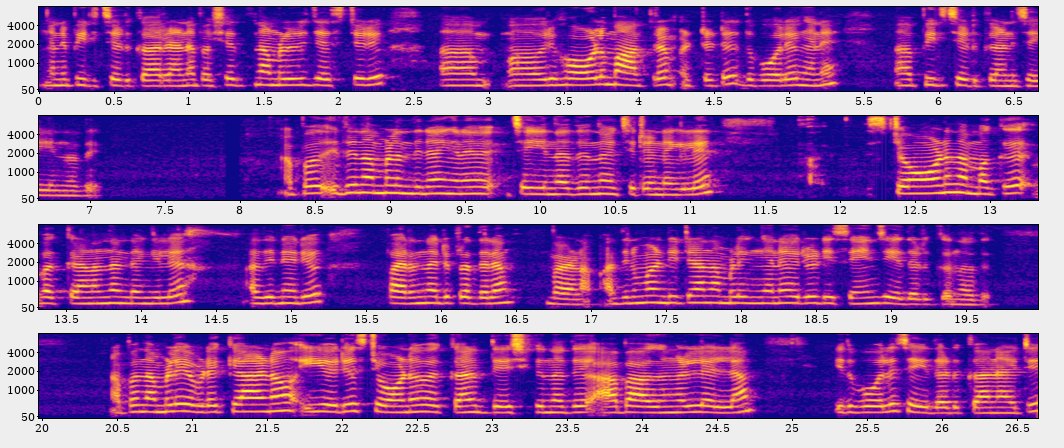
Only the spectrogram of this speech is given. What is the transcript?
ഇങ്ങനെ പിരിച്ചെടുക്കാറാണ്. പക്ഷേ ഇത് നമ്മളൊരു ജസ്റ്റ് ഒരു ഒരു ഹോൾ മാത്രം ഇട്ടിട്ട് ഇതുപോലെ ഇങ്ങനെ പിരിച്ചെടുക്കുകയാണ് ചെയ്യുന്നത്. അപ്പോൾ ഇത് നമ്മൾ എന്തിനാണ് ഇങ്ങനെ ചെയ്യുന്നത് എന്ന് വെച്ചിട്ടുണ്ടെങ്കിൽ സ്റ്റോൺ നമുക്ക് വെക്കണം എന്നുണ്ടെങ്കിൽ അതിനൊരു പരന്നൊരു പ്രതലം വേണം. അതിനു വേണ്ടിയിട്ടാണ് നമ്മൾ ഇങ്ങനെ ഒരു ഡിസൈൻ ചെയ്തെടുക്കുന്നത്. അപ്പോൾ നമ്മൾ എവിടേക്കാണോ ഈ ഒരു സ്റ്റോൺ വെക്കാൻ ഉദ്ദേശിക്കുന്നത് ആ ഭാഗങ്ങളിലെല്ലാം ഇതുപോലെ ചെയ്തെടുക്കാനായിട്ട്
